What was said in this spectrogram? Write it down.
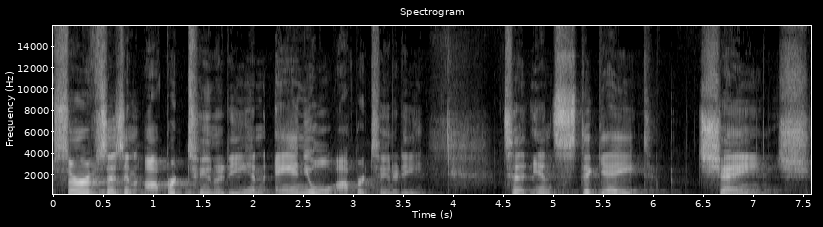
serves as an opportunity, an annual opportunity, to instigate change,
